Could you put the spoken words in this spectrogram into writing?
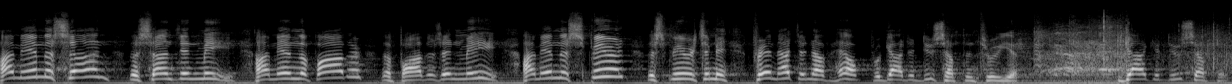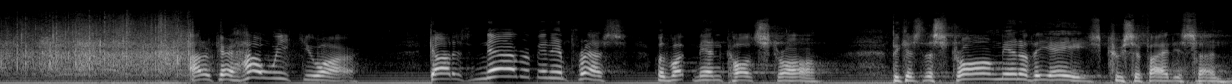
I'm in the Son, the Son's in me. I'm in the Father, the Father's in me. I'm in the Spirit, the Spirit's in me. Friend, that's enough help for God to do something through you. God can do something. I don't care how weak you are. God has never been impressed with what men called strong because the strong men of the age crucified his son.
